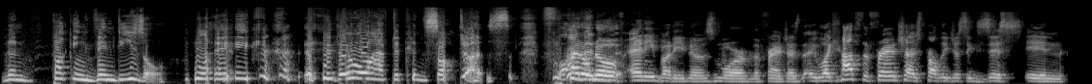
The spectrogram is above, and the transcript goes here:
than fucking Vin Diesel. Like, they will have to consult us. Well, I don't the- know if anybody knows more of the franchise. Like half the franchise probably just exists in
